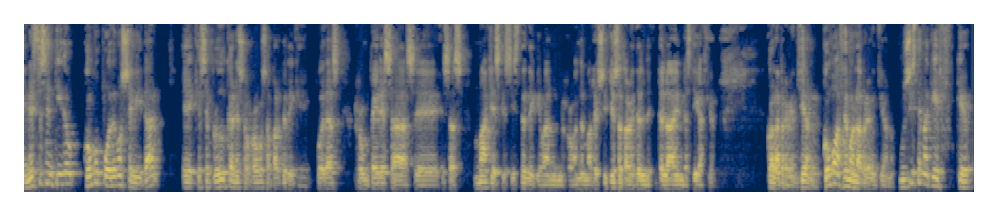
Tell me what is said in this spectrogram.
En este sentido, ¿cómo podemos evitar eh, que se produzcan esos robos, aparte de que puedas romper esas, eh, esas mafias que existen de que van robando en varios sitios a través de, la investigación. Con la prevención. ¿Cómo hacemos la prevención? Un sistema que, que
